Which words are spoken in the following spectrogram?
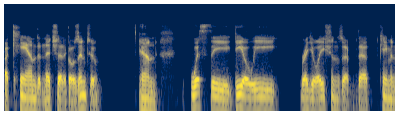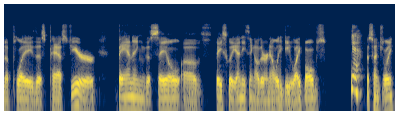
a canned niche that it goes into. And with the DOE regulations that that came into play this past year, banning the sale of basically anything other than LED light bulbs. Yeah. Essentially,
